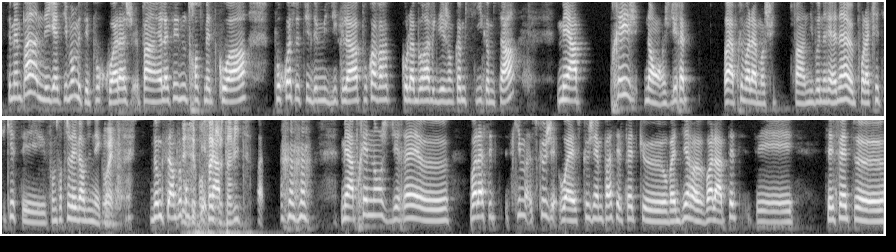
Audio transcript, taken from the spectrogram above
C'est même pas négativement, mais c'est pourquoi là. Enfin, elle a essayé de nous transmettre quoi? Pourquoi ce style de musique-là? Pourquoi avoir collaboré avec des gens comme ci, comme ça? Mais après, je- non, je dirais. Ouais, après voilà, moi je suis. Enfin, niveau de Rihanna, euh, pour la critiquer, c'est faut me sortir les verres du nez. Quoi. Ouais. Donc c'est un peu compliqué. c'est pour ça que je t'invite. Mais après, non, je dirais. euh, Voilà, c'est ce qui ce que j'ai ouais, ce que j'aime pas, c'est le fait que, on va dire, euh, voilà, peut-être c'est c'est le fait euh,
